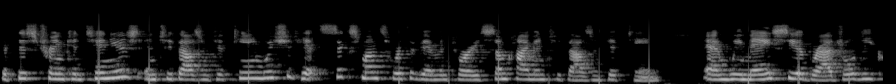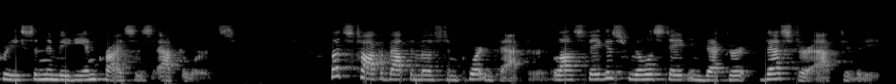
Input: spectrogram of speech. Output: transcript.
If this trend continues in 2015, we should hit six months worth of inventory sometime in 2015, and we may see a gradual decrease in the median prices afterwards. Let's talk about the most important factor, Las Vegas real estate investor activity.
